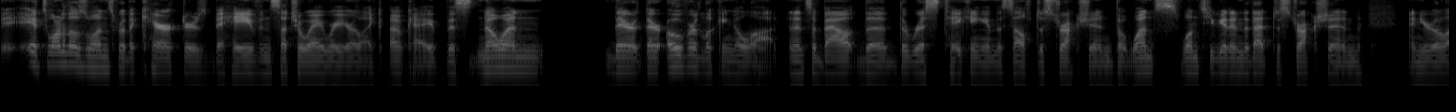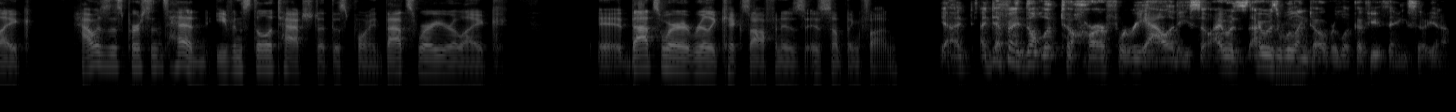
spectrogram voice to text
it's one of those ones where the characters behave in such a way where you're like, okay, this no one they're they're overlooking a lot and it's about the the risk taking and the self-destruction but once once you get into that destruction and you're like how is this person's head even still attached at this point? That's where you're like it, eh, that's where it really kicks off and is is something fun. Yeah I, I, definitely don't look to horror for reality so i was i was willing to overlook a few things so you know.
